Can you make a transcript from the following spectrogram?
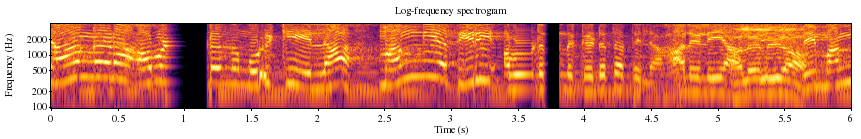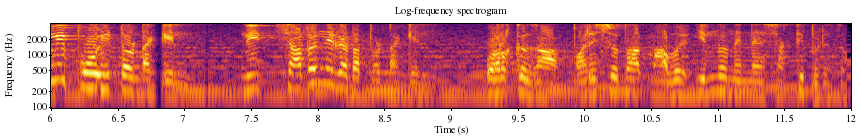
ഞാങ്ങണ അവിടെ നിന്ന് മുറുക്കിയില്ല മങ്ങിയ തിരി അവിടെ നിന്ന് കെടുത്തത്തില്ല ഹാലലിയ. നീ മങ്ങിപ്പോയിട്ടുണ്ടെങ്കിൽ നീ ചതഞ്ഞു കിടപ്പുണ്ടെങ്കിൽ ഓർക്കുക പരിശുദ്ധാത്മാവ് ഇന്ന് നിന്നെ ശക്തിപ്പെടുത്തും.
